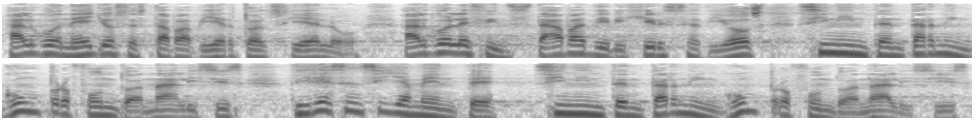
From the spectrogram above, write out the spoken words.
Algo en ellos estaba abierto al cielo, algo les instaba a dirigirse a Dios sin intentar ningún profundo análisis. Diré sencillamente, sin intentar ningún profundo análisis,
